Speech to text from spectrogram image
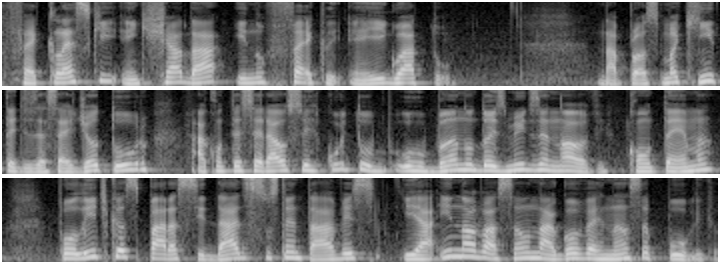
FECLESC, em Quixadá, e no FECLE, em Iguatu. Na próxima quinta, 17 de outubro, acontecerá o Circuito Urbano 2019, com o tema Políticas para Cidades Sustentáveis e a Inovação na Governança Pública,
